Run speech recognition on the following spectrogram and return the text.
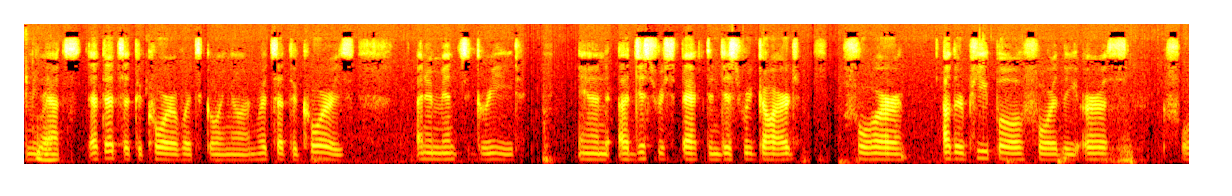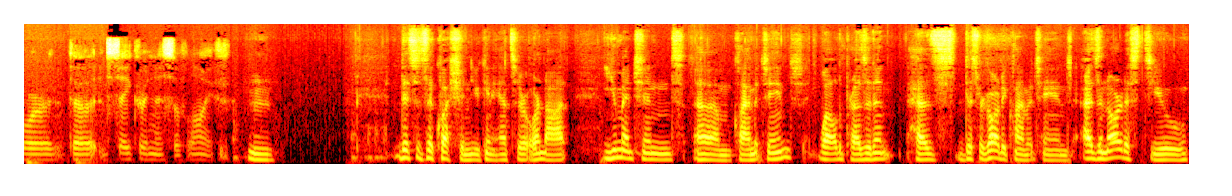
I mean, right. that's that, that's at the core of what's going on. What's at the core is an immense greed and a disrespect and disregard for other people, for the earth, for the sacredness of life. Mm. This is a question you can answer or not. You mentioned um, climate change. Well, the president has disregarded climate change. As an artist, you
